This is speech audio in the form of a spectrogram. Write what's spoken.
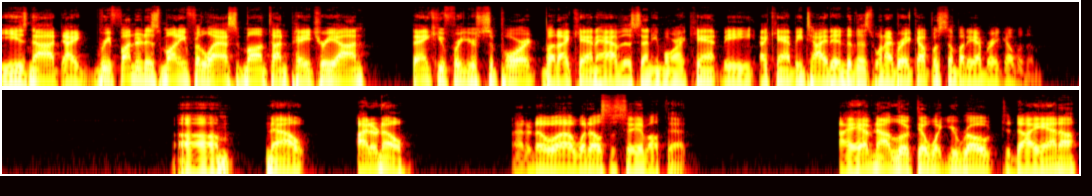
He's not. I refunded his money for the last month on Patreon. Thank you for your support, but I can't have this anymore. I can't be. I can't be tied into this. When I break up with somebody, I break up with them. Um. Now, I don't know. I don't know uh, what else to say about that. I have not looked at what you wrote to Diana.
